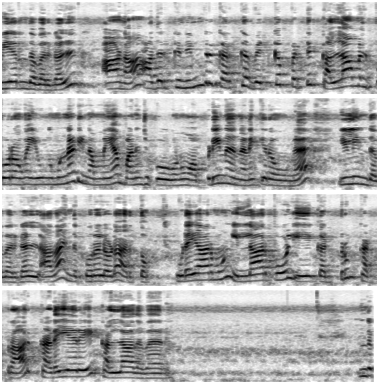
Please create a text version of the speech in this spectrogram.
உயர்ந்தவர்கள். ஆனால் அதற்கு நின்று கற்க வெட்கப்பட்டு கல்லாமல் போகிறவங்க இவங்க முன்னாடி நம்ம ஏன் பணிஞ்சு போகணும் அப்படின்னு நினைக்கிறவங்க இழிந்தவர்கள். அதான் இந்த குறளோட அர்த்தம். உடையார் முன் இல்லார் போல் ஏ கற்றும் கற்றார் கடையரே கல்லாதவர். இந்த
